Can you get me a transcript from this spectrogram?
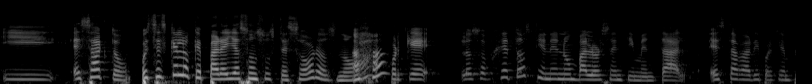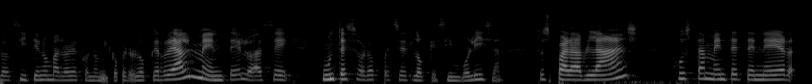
y exacto pues es que lo que para ella son sus tesoros no porque los objetos tienen un valor sentimental. Esta Barbie, por ejemplo, sí tiene un valor económico, pero lo que realmente lo hace un tesoro, pues es lo que simboliza. Entonces, para Blanche, justamente tener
